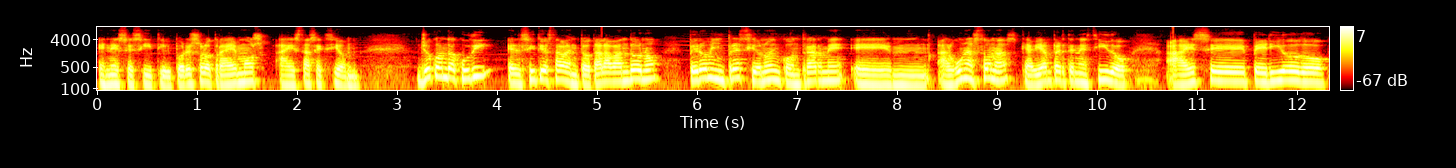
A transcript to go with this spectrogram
en ese sitio y por eso lo traemos a esta sección. Yo cuando acudí el sitio estaba en total abandono, pero me impresionó encontrarme em, algunas zonas que habían pertenecido a ese periodo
